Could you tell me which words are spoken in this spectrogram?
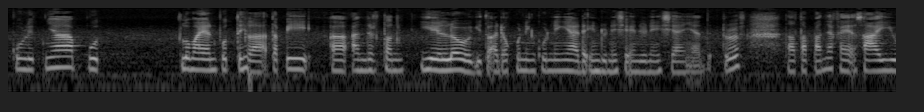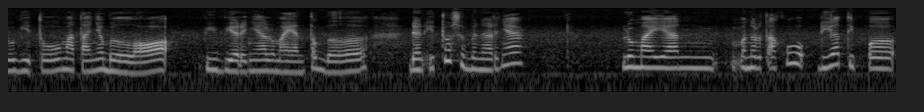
Kulitnya put lumayan putih lah tapi uh, undertone yellow gitu. Ada kuning kuningnya ada Indonesia Indonesianya terus tatapannya kayak sayu gitu matanya belok bibirnya lumayan tebel. Dan itu sebenarnya lumayan menurut aku dia tipe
